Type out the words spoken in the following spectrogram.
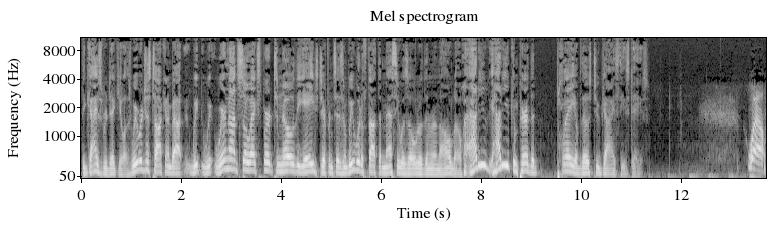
the guy's ridiculous. We were just talking about we, we we're not so expert to know the age differences, and we would have thought that Messi was older than Ronaldo. How do you how do you compare the play of those two guys these days? Well,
